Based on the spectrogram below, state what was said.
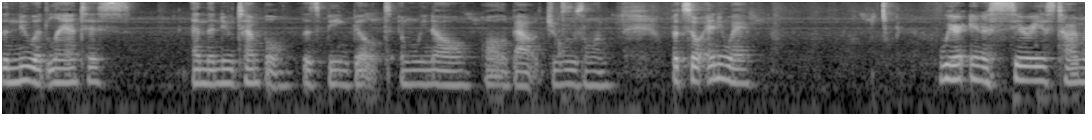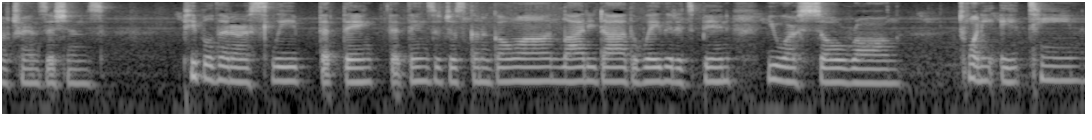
the new Atlantis, and the new temple that's being built. And we know all about Jerusalem. But so, anyway, we're in a serious time of transitions. People that are asleep, that think that things are just going to go on, la di da, the way that it's been, you are so wrong. 2018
